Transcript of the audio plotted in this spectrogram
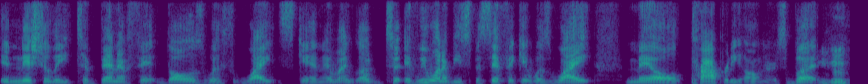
initially to benefit those with white skin. If, uh, to, if we want to be specific it was white male property owners but mm-hmm.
